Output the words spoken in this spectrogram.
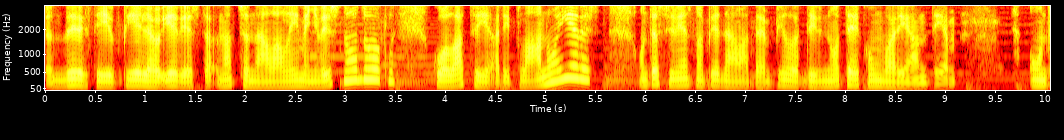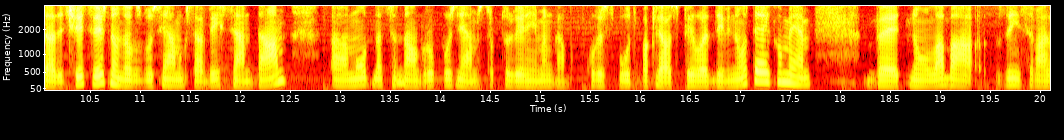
direktīva pieļauj ieviest nacionālā līmeņa virsnodokli, ko Latvija arī plāno ieviest, un tas ir viens no piedāvātajiem pilāra divu noteikumu variantiem. Un tātad šis virsnodoklis būs jāmaksā visām tām uh, multinacionālu grupu uzņēmumu struktūru vienībām, kuras būtu pakļautas pilāra divu noteikumiem, bet nu, labā ziņa savā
